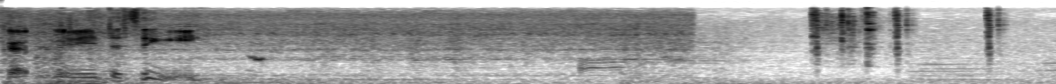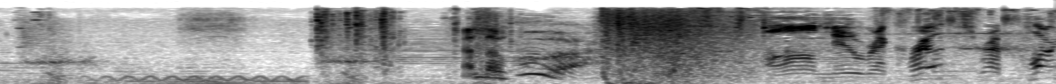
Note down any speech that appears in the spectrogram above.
Okay, we need the thingy. Hello. All new recruits report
